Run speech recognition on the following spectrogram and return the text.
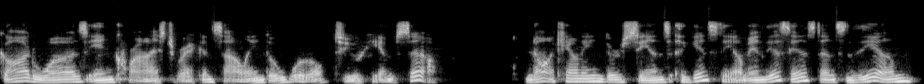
God was in Christ reconciling the world to himself, not counting their sins against them. In this instance, them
